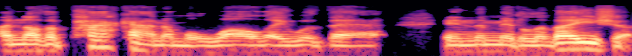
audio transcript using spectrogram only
another pack animal while they were there in the middle of Asia.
